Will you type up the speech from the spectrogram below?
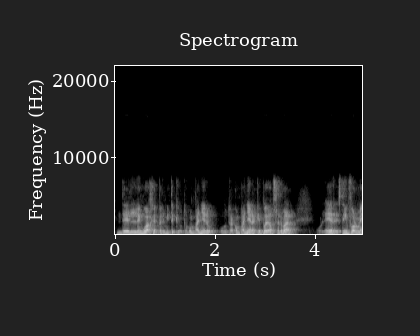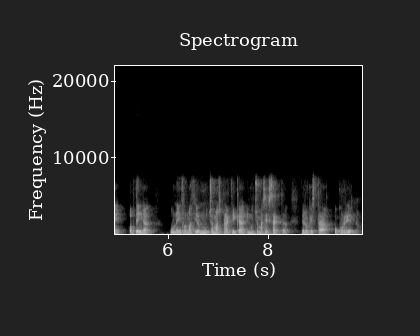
del lenguaje permite que otro compañero o otra compañera que pueda observar o leer este informe obtenga una información mucho más práctica y mucho más exacta de lo que está ocurriendo.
